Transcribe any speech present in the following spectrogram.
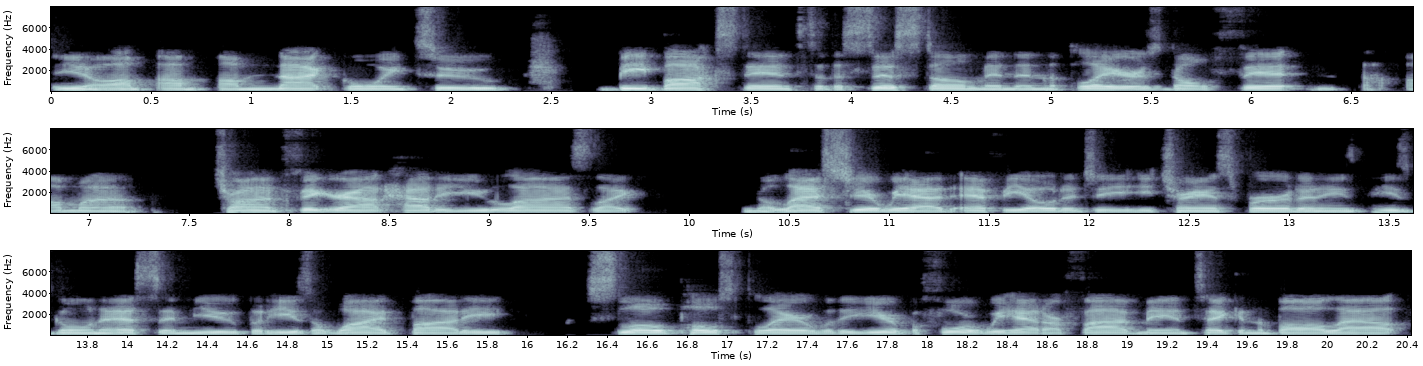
you know, I'm I'm I'm not going to be boxed into the system and then the players don't fit. I'm gonna try and figure out how to utilize like you know, last year we had Efe Odigie. He transferred and he's he's going to SMU, but he's a wide body, slow post player. With a year before, we had our five man taking the ball out,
